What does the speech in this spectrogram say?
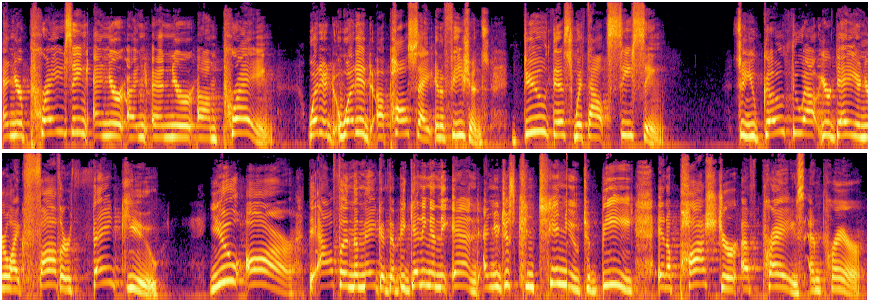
and you're praising and you're, and, and you're um, praying. What did, what did uh, Paul say in Ephesians? Do this without ceasing. So you go throughout your day and you're like, Father, thank you. You are the Alpha and the Omega, the beginning and the end. And you just continue to be in a posture of praise and prayer.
